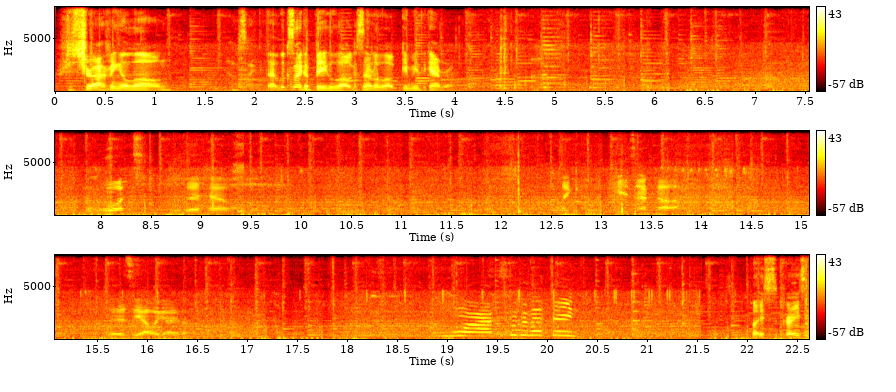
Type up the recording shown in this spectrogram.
We're just driving along. I was like, that looks like a big log. It's not a log. Give me the camera. The alligator. What? Look at that thing! This place is crazy.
